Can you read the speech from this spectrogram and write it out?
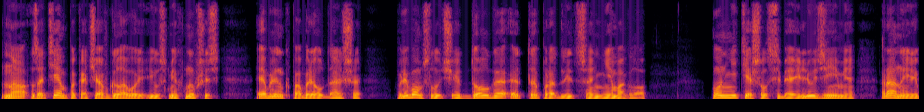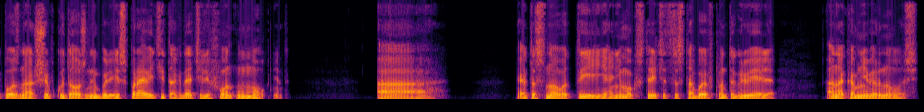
Но затем, покачав головой и усмехнувшись, Эблинг побрел дальше. В любом случае, долго это продлиться не могло. Он не тешил себя иллюзиями, рано или поздно ошибку должны были исправить, и тогда телефон умолкнет. А, это снова ты, я не мог встретиться с тобой в Пантагрюэле. Она ко мне вернулась.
